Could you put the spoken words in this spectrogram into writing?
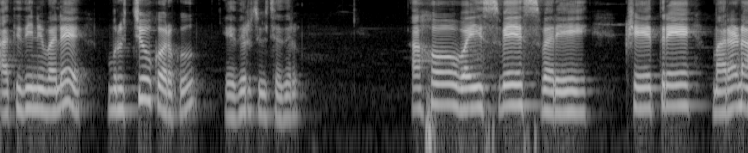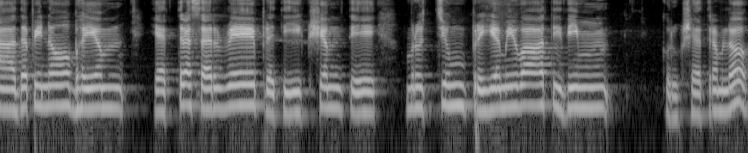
అతిథిని వలె మృత్యువు కొరకు ఎదురుచూచెదరు. అహో వైశ్వేశ్వరే క్షేత్రే మరణాదపి నో భయం ఎత్ర సర్వే ప్రతీక్ష్యంతే మృత్యుం ప్రియమివాతిథిం. కురుక్షేత్రంలో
